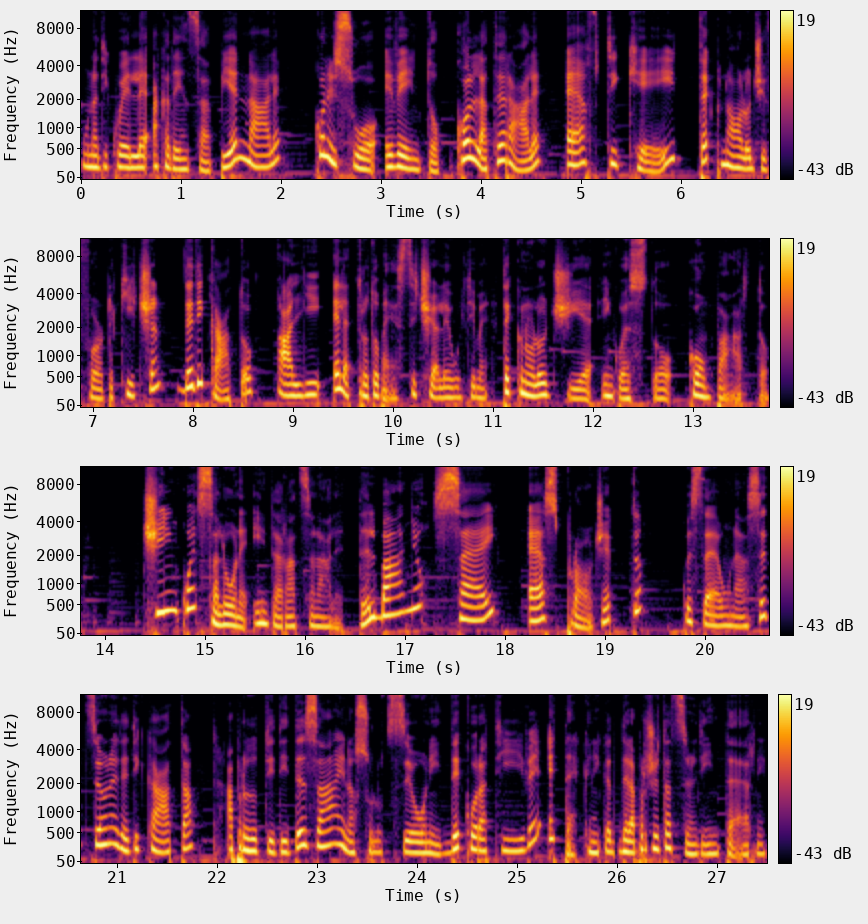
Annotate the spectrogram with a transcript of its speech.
una di quelle a cadenza biennale, con il suo evento collaterale FTK Technology for the Kitchen, dedicato agli elettrodomestici, alle ultime tecnologie in questo comparto. 5. Salone internazionale del bagno. 6. S Project. Questa è una sezione dedicata a prodotti di design, a soluzioni decorative e tecniche della progettazione di interni.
